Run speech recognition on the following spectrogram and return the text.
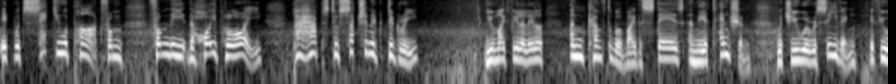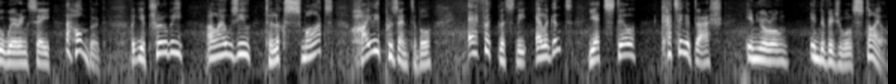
It would set you apart from, from the, the hoi polloi, perhaps to such a degree you might feel a little uncomfortable by the stares and the attention which you were receiving if you were wearing, say, a Homburg. But your trilby allows you to look smart, highly presentable, effortlessly elegant, yet still cutting a dash in your own individual style.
